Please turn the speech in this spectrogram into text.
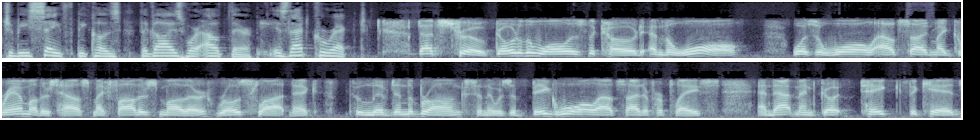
to be safe because the guys were out there. Is that correct? That's true. Go to the wall is the code, and the wall was a wall outside my grandmother's house, my father's mother, Rose Slotnick, who lived in the Bronx, and there was a big wall outside of her place, and that meant go take the kids,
